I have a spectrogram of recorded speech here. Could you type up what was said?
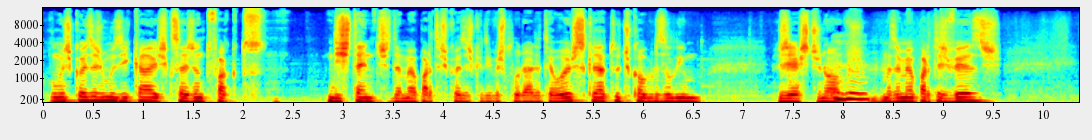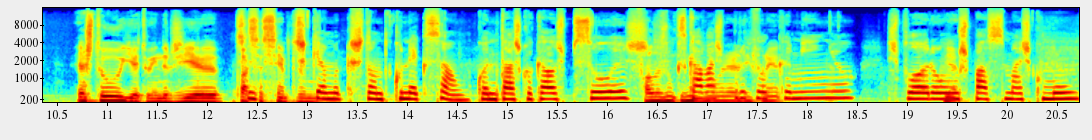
algumas coisas musicais que sejam de facto distantes da maior parte das coisas que eu tive a explorar até hoje, se calhar tu descobres ali um- gestos novos, Uhum. mas a maior parte das vezes és tu e a tua energia passa Sim, sempre. Acho que é uma questão de conexão. Quando estás com aquelas pessoas, Falas um se cá vais por aquele diferente. caminho, exploram um Yeah. espaço mais comum.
